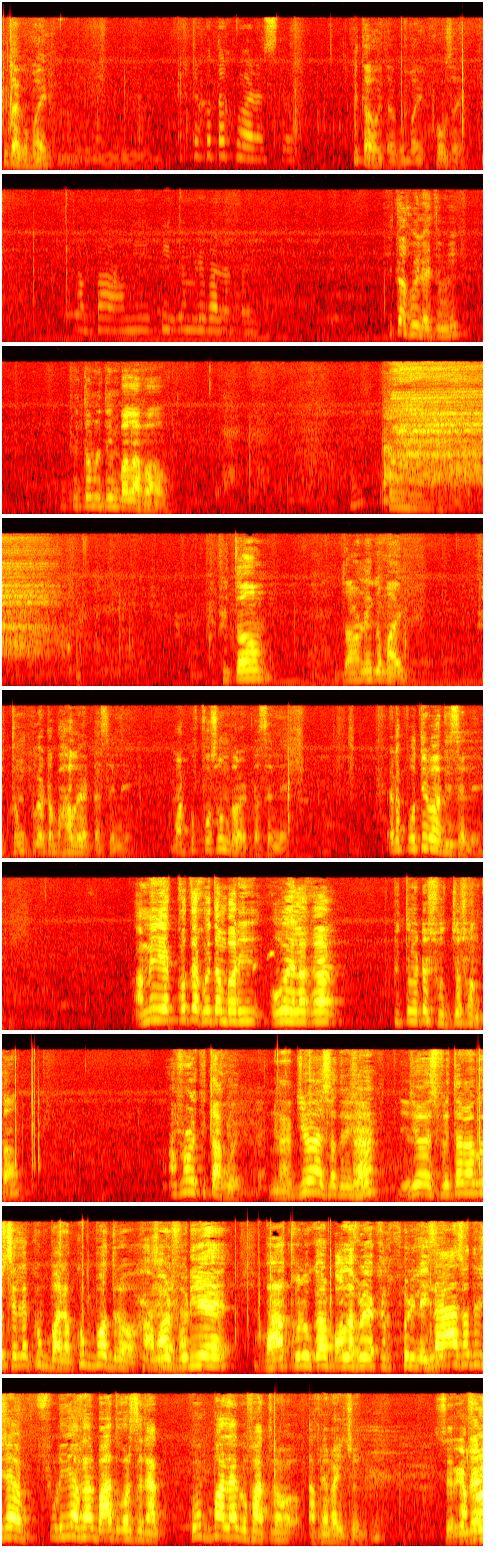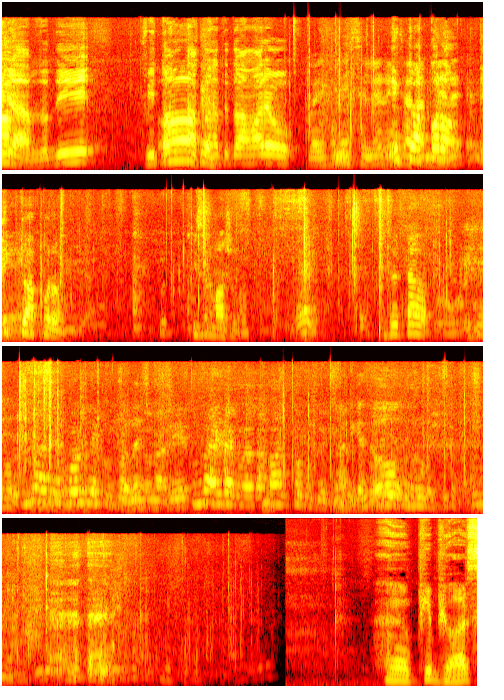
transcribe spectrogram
কিতা ঘুমাই একটা কথা খোয়ার আসলো কিতা হইতা ঘুমাই কৌসাই আব্বা আমি প্রীতম রে বালা পাই কিতা কইলাই তুমি প্রীতম তুমি বালা পাও প্রীতম জানি ঘুমাই প্রীতম খুব একটা ভালো একটা ছেলে। আমার খুব পছন্দের একটা ছেলে। একটা প্রতিবাদী ছেলে। আমি এক কথা কইতাম পারি ও এলাকার প্রীতম একটা সূর্য সন্তান। আপনারা কিতা কই? জিও চৌধুরী সাহেব জিও প্রীতম বাবু ছেলে খুব ভালো খুব ভদ্র। আমার ফুরিয়ে ভাত করুক আর বালা করে এখন ফুরি লাইছে না চৌধুরী সাহেব ফুড়ি আপনার বাদ করছে না। খুব ভালো গো পাত্র আপনি পাইছেন সেক্রেটারি সাহেব যদি প্রীতম থাকতো না তো আমারও একটু আপ করো একটু আপ করো। কিসের মাস হ্যাঁ ভিউয়ার্স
